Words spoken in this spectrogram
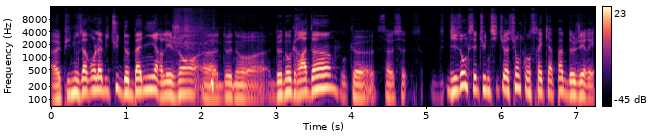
et puis nous avons l'habitude de bannir les gens euh, de, nos, de nos gradins. Donc euh, disons que c'est une situation qu'on serait capable de gérer.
